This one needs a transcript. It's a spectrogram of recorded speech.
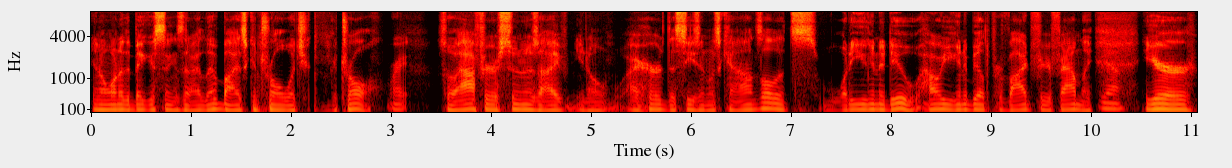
you know, one of the biggest things that I live by is control what you can control. Right. So after, as soon as I, you know, I heard the season was canceled, it's what are you going to do? How are you going to be able to provide for your family? Yeah. Your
